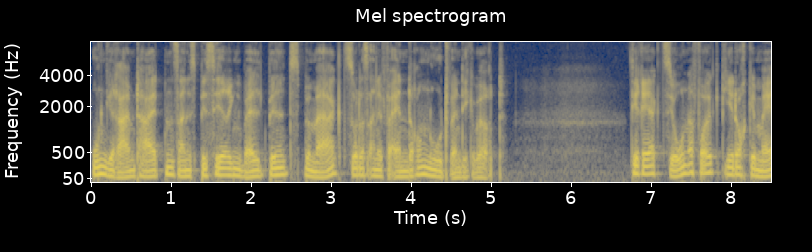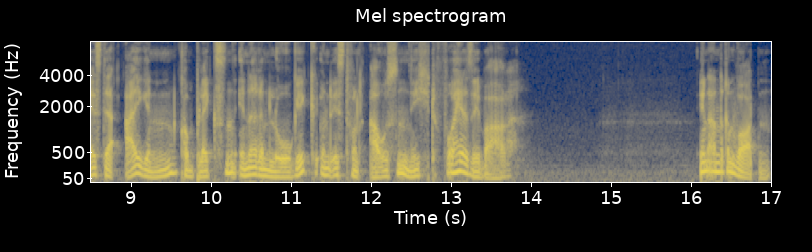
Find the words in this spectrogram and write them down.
Ungereimtheiten seines bisherigen Weltbilds bemerkt, so dass eine Veränderung notwendig wird. Die Reaktion erfolgt jedoch gemäß der eigenen komplexen inneren Logik und ist von außen nicht vorhersehbar. In anderen Worten,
